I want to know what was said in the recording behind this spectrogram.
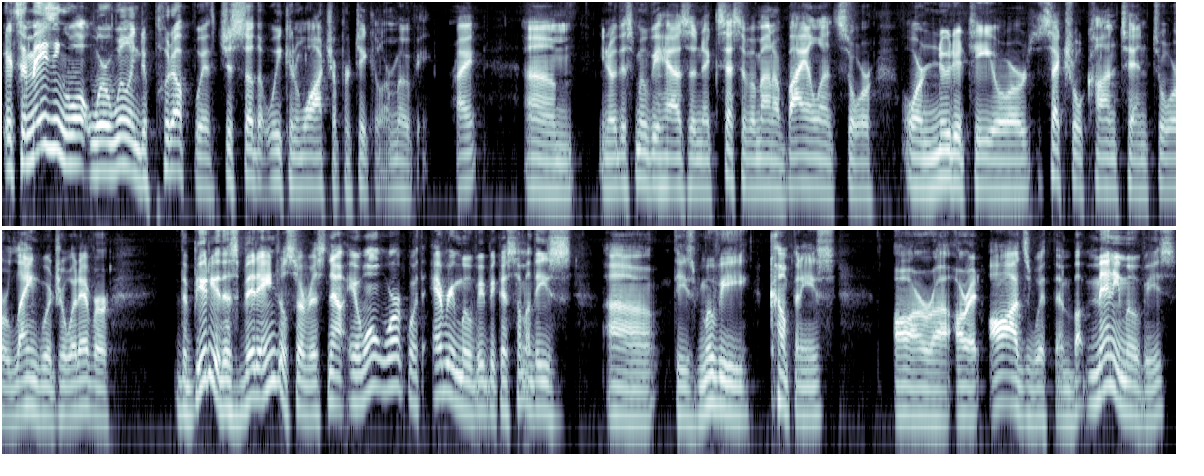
it's amazing what we're willing to put up with just so that we can watch a particular movie, right? Um, you know, this movie has an excessive amount of violence or or nudity or sexual content or language or whatever. The beauty of this VidAngel service now it won't work with every movie because some of these uh, these movie companies are uh, are at odds with them. But many movies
